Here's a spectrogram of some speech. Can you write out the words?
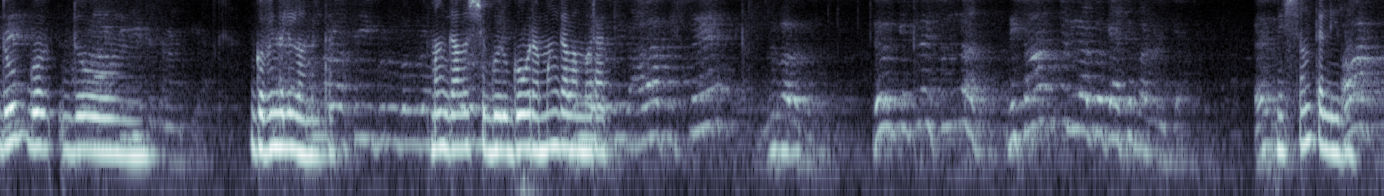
do, do Govinda Lilamrita. Mangala Shiguru Goura Mangala Murati. Nishanta Lila.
